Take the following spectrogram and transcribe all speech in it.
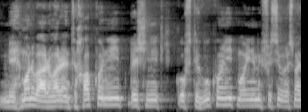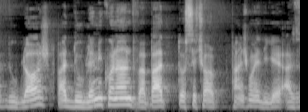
مهمان برنامه رو انتخاب کنید بشینید گفتگو کنید. ما اینو میفرستیم قسمت دوبلاژ بعد دوبله می‌کنند و بعد دو سه چهار پنج ماه دیگه از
